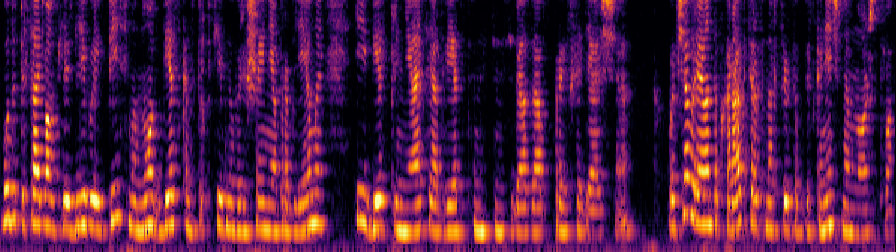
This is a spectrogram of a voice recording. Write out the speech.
Буду писать вам слезливые письма, но без конструктивного решения проблемы и без принятия ответственности на себя за происходящее. Вообще вариантов характеров нарциссов бесконечное множество,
